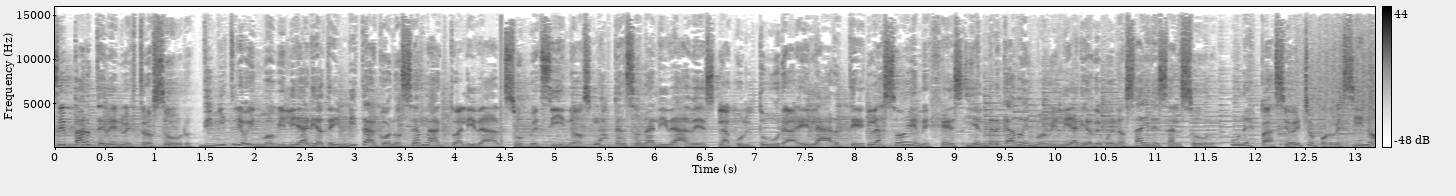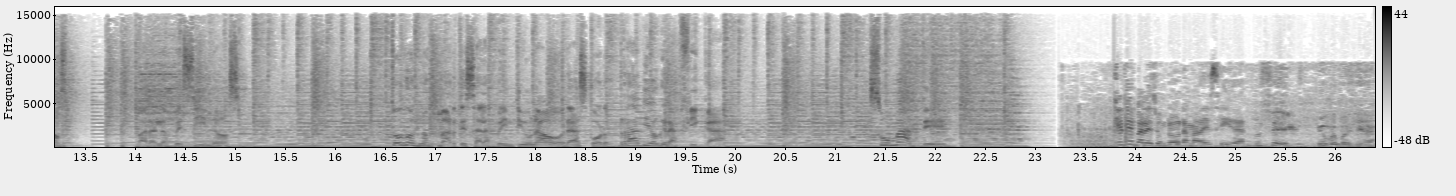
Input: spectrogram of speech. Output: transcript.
Sé parte de nuestro sur. Dimitrio Inmobiliaria te invita a conocer la actualidad, sus vecinos, las personalidades, la cultura, el arte, las ONGs y el mercado inmobiliario de Buenos Aires al sur. Un espacio hecho por vecinos para los vecinos. Todos los martes a las 21 horas por Radiográfica. Sumate. ¿Qué te parece un programa de SIDA? No sé, ¿qué me parece?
